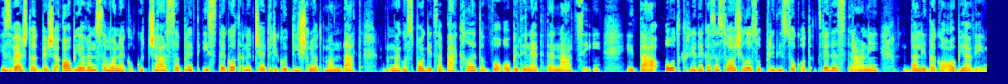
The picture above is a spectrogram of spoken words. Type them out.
Извештајот беше објавен само неколку часа пред истегот на 4 годишниот мандат на госпогица Бакалет во Обединетите нации и таа откри дека се соочила со притисок од двете страни дали да го објави.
